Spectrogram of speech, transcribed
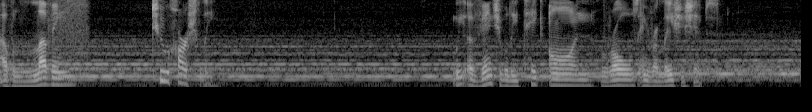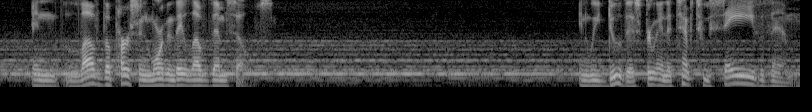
of loving too harshly. We eventually take on roles in relationships and love the person more than they love themselves. And we do this through an attempt to save them.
